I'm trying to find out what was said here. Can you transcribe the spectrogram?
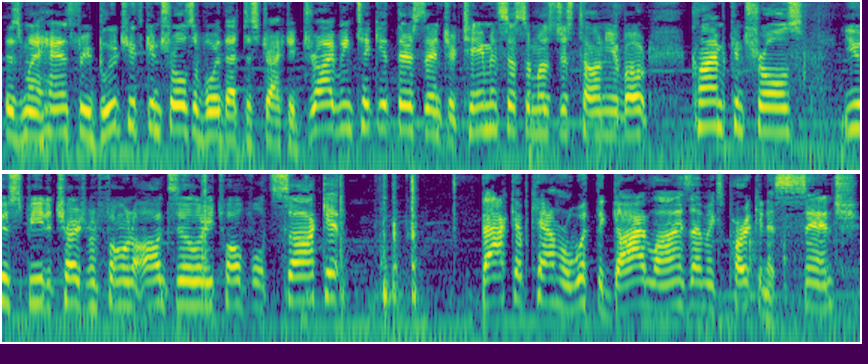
There's my hands-free Bluetooth controls. Avoid that distracted driving ticket. There's the entertainment system I was just telling you about. Climate controls, USB to charge my phone, auxiliary, 12-volt socket. Backup camera with the guidelines. That makes parking a cinch.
